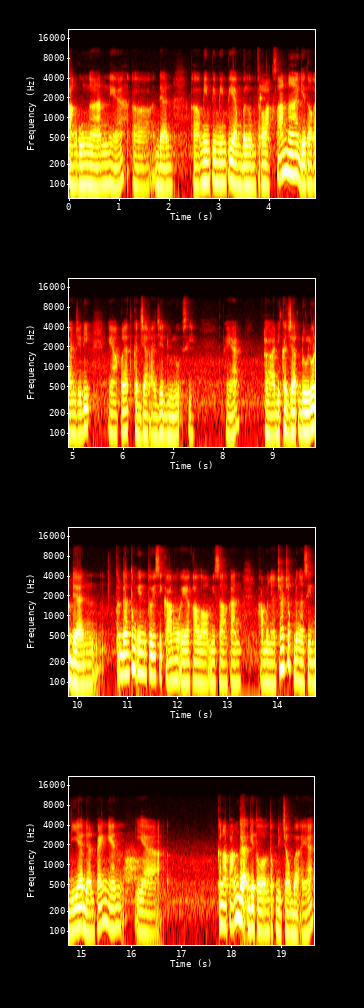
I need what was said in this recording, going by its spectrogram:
tanggungan ya uh, dan mimpi-mimpi uh, yang belum terlaksana gitu kan. Jadi yang aku lihat kejar aja dulu sih ya. Uh, dikejar dulu dan tergantung intuisi kamu ya kalau misalkan kamunya cocok dengan si dia dan pengen ya kenapa enggak gitu loh untuk dicoba ya.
